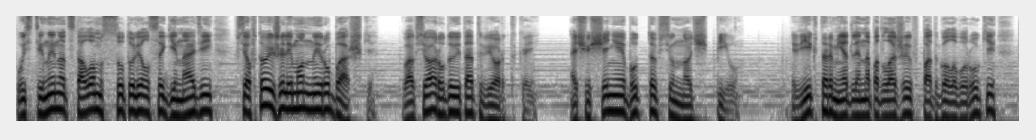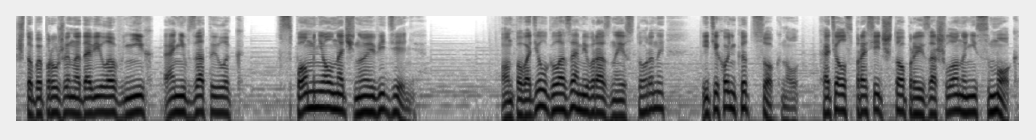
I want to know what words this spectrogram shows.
У стены над столом ссутулился Геннадий, все в той же лимонной рубашке. Вовсю орудует отверткой. Ощущение, будто всю ночь пил. Виктор, медленно подложив под голову руки, чтобы пружина давила в них, а не в затылок, вспомнил ночное видение. Он поводил глазами в разные стороны и тихонько цокнул. Хотел спросить, что произошло, но не смог.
